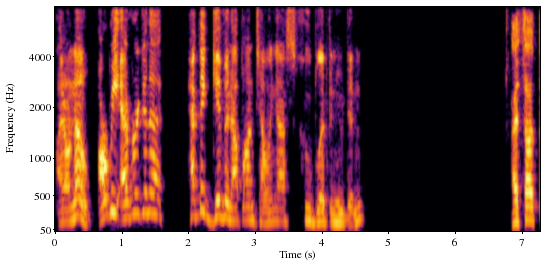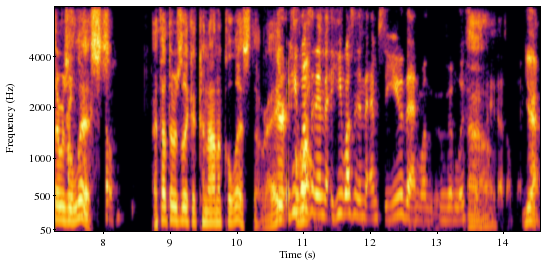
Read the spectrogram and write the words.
I don't know. Are we ever gonna have they given up on telling us who blipped and who didn't? I thought there was I a think list. so. I thought there was like a canonical list, though, right? There- But he well, wasn't in the he wasn't in the MCU then when the list was Oh. made. I don't think. Yeah.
